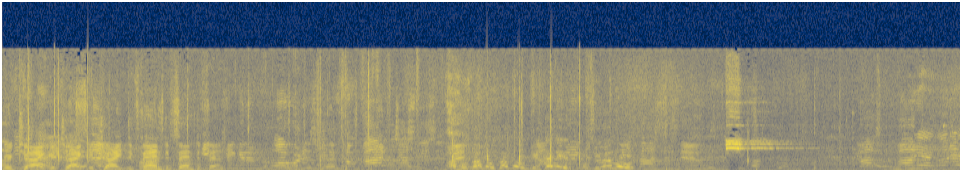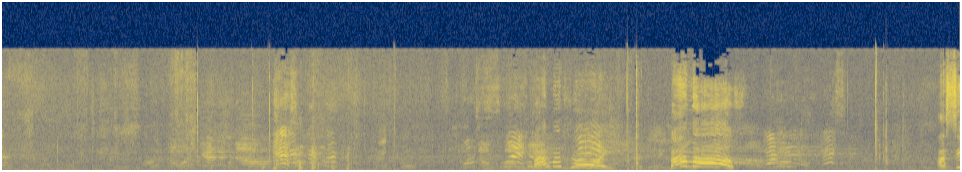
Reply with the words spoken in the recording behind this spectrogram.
Good try, good try, good try. Defend, defend, defend. Vamos, vamos, vamos. Grítales. Motívalos. Troy. Vamos. Así.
